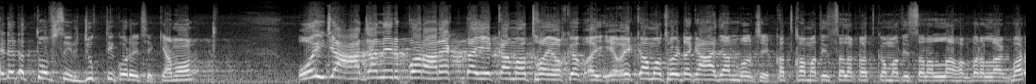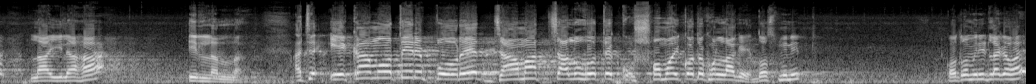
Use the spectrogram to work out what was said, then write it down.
এটা একটা তফসির যুক্তি করেছে, কেমন? ওই যে আজানের পর আরেকটা একামত হয়, ওকে একামত হয় এটাকে আজান বলছে। কতকামাতি সাল্লাহ কতকামাতি সাল্লাহ আকবর, আল্লাহ আকবর, লা ইলাহা ইল্লাল্লাহ। আচ্ছা একামতের পরে জামাত চালু হতে সময় কতক্ষণ লাগে? দশ মিনিট? কত মিনিট লাগে ভাই?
